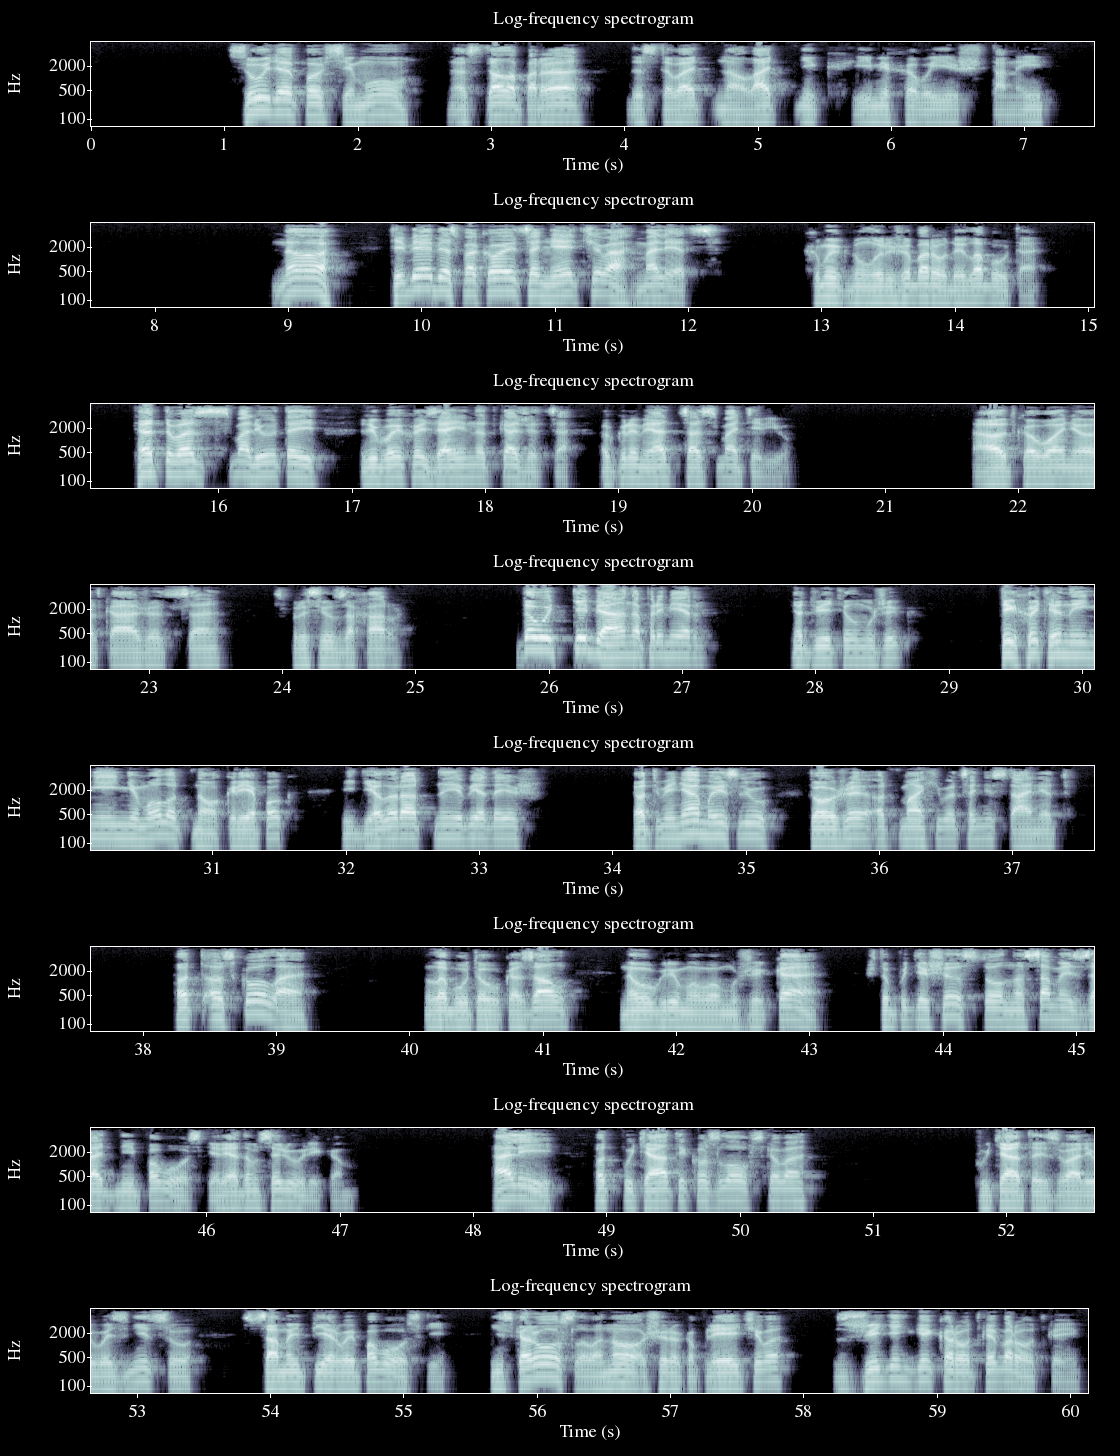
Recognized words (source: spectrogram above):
Судя по всему, настала пора доставать налатник и меховые штаны. — Но тебе беспокоиться нечего, малец, — хмыкнул рыжебородый лабута. — От вас с малютой любой хозяин откажется, кроме отца с матерью. — А от кого не откажется? — спросил Захар. — Да вот тебя, например, — ответил мужик. — Ты хоть и ныне и не молод, но крепок, и дело ратное ведаешь. От меня мыслью тоже отмахиваться не станет. От оскола, — Лабута указал на угрюмого мужика, что путешествовал на самой задней повозке рядом с Рюриком. — Али, от Путяты Козловского. Путятой звали возницу с самой первой повозки, низкорослого, но широкоплечего, с жиденькой короткой бородкой.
